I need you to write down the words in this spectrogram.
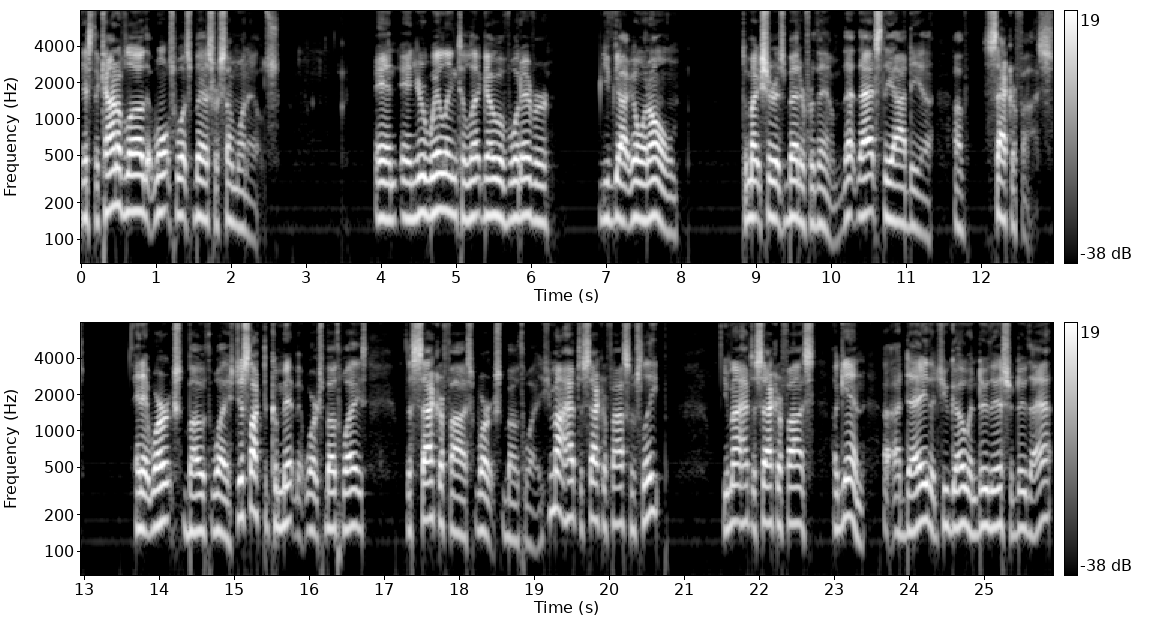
It's the kind of love that wants what's best for someone else. And and you're willing to let go of whatever you've got going on to make sure it's better for them. That that's the idea of sacrifice. And it works both ways. Just like the commitment works both ways, the sacrifice works both ways. You might have to sacrifice some sleep. You might have to sacrifice again a, a day that you go and do this or do that.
